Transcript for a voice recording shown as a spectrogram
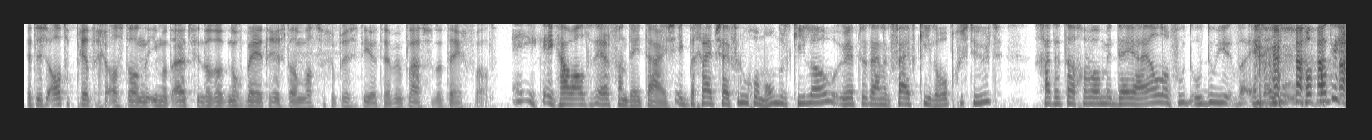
het is altijd prettiger als dan iemand uitvindt dat het nog beter is dan wat ze gepresenteerd hebben, in plaats van dat tegenvalt. Ik, ik hou altijd erg van details. Ik begrijp, zij vroeg om 100 kilo. U hebt uiteindelijk 5 kilo opgestuurd. Gaat het dan gewoon met DHL? Of hoe, hoe doe je. wat, is,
